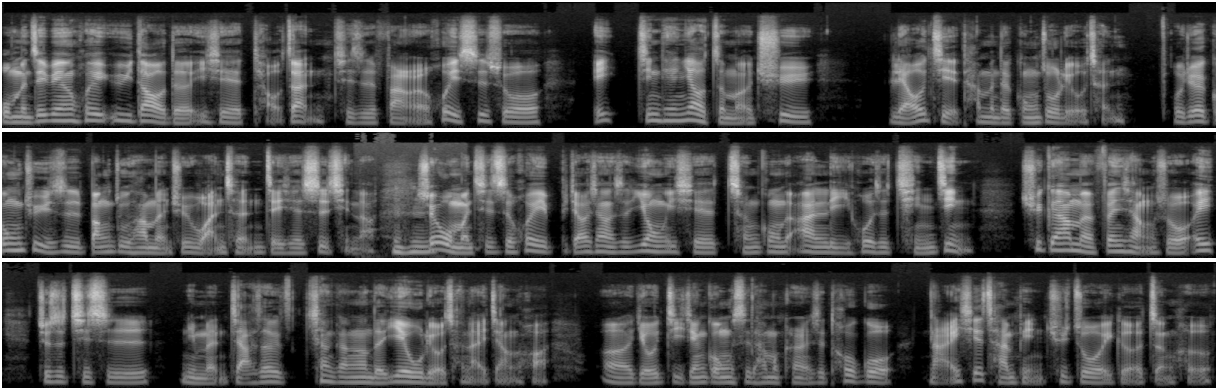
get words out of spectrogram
我们这边会遇到的一些挑战，其实反而会是说，诶，今天要怎么去了解他们的工作流程？我觉得工具是帮助他们去完成这些事情啦。嗯、所以我们其实会比较像是用一些成功的案例或是情境，去跟他们分享说，诶，就是其实你们假设像刚刚的业务流程来讲的话。呃，有几间公司，他们可能是透过哪一些产品去做一个整合。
